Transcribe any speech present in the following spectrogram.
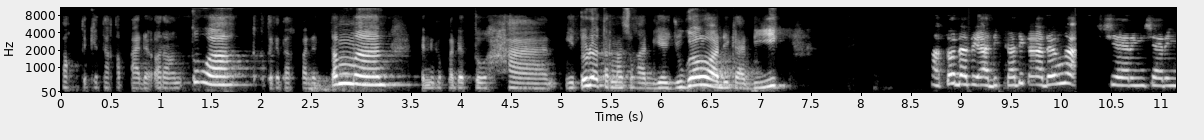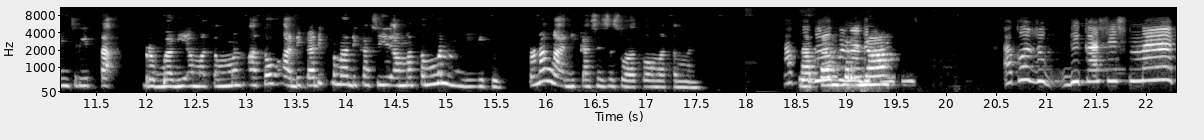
waktu kita kepada orang tua, waktu kita kepada teman, dan kepada Tuhan. Itu udah termasuk hadiah juga loh adik-adik. Atau dari adik-adik ada nggak sharing-sharing cerita berbagi sama teman atau adik-adik pernah dikasih sama temen gitu? Pernah nggak dikasih sesuatu sama temen? Nathan pernah Aku ju- dikasih snack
